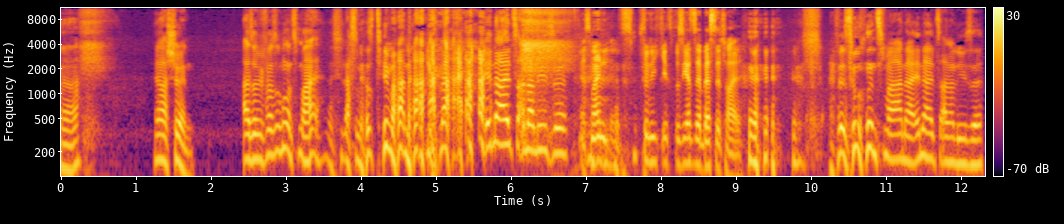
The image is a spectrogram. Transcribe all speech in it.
Ja. Ja. Ja, schön. Also wir versuchen uns mal, lassen wir das Thema Inhaltsanalyse, Das, mein- das finde ich jetzt bis jetzt der beste Teil. wir versuchen uns mal an der Inhaltsanalyse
